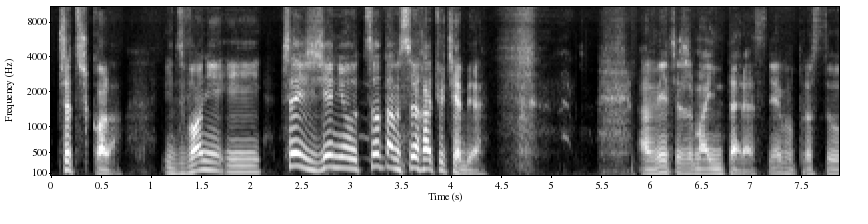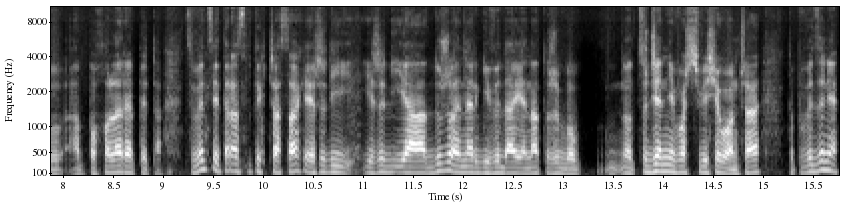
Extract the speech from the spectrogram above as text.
przedszkola i dzwoni i cześć Zieniu, co tam słychać u Ciebie? A wiecie, że ma interes, nie? Po prostu, a po cholerę pyta. Co więcej, teraz w tych czasach, jeżeli, jeżeli ja dużo energii wydaję na to, żeby no, codziennie właściwie się łączę, to powiedzenie,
